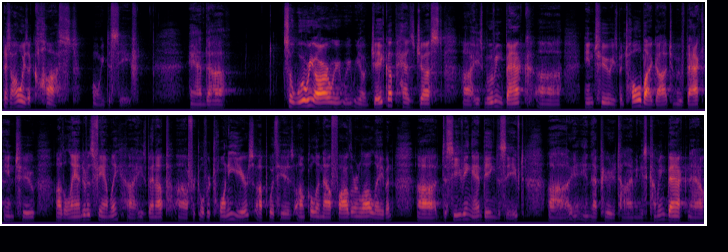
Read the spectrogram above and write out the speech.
There's always a cost when we deceive. And uh, so where we are, we, we, you know, Jacob has just, uh, he's moving back uh, into, he's been told by God to move back into uh, the land of his family. Uh, he's been up uh, for over 20 years, up with his uncle and now father-in-law Laban, uh, deceiving and being deceived in that period of time. And he's coming back now.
